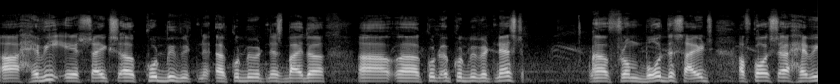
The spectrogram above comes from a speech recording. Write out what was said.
uh, heavy airstrikes uh, could be witne- uh, could be witnessed by the could could be witnessed. from both the sides, of course, heavy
